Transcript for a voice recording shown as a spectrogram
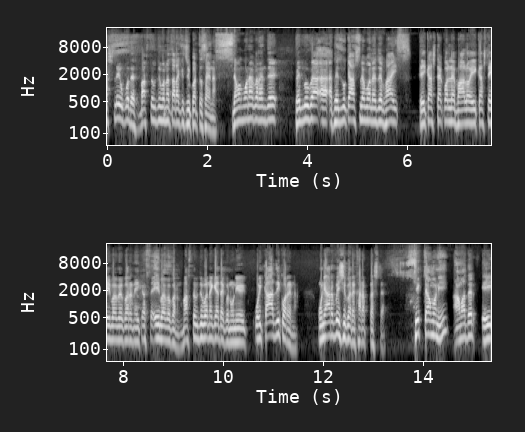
আসলে উপদেশ, বাস্তব জীবনে তারা কিছু করতে চায় না। যেমন মনে করেন যে ফেসবুকে ফেসবুকে আসলে বলে যে, ভাই, এই কাজটা করলে ভালো, এই কাজটা এইভাবে করেন, এই কাজটা এইভাবে করেন। বাস্তব জীবনে গিয়ে দেখুন উনি ওই কাজই করে না। উনি আরও বেশি করে খারাপ কাজটা। ঠিক তেমনই আমাদের এই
